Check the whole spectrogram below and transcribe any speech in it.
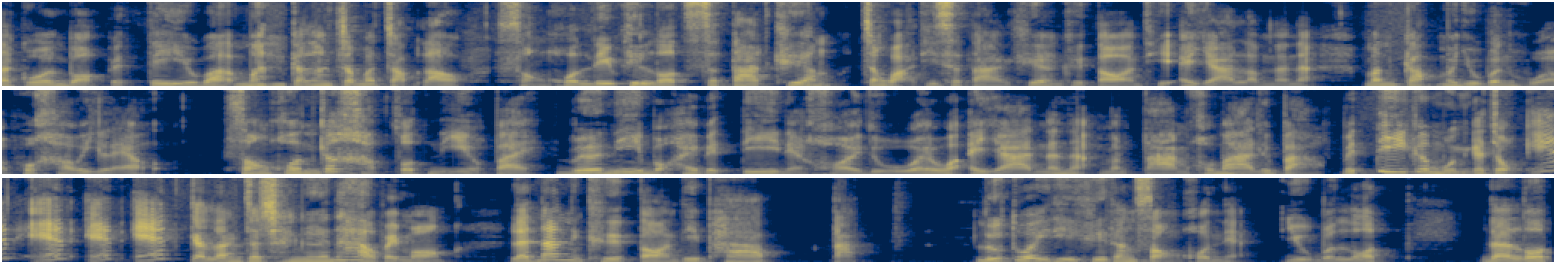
ตะโกนบอกเบตตี้ว่ามันกำลังจะมาจับเราสองคนรีบขึ้นรถสตาร์ทเครื่อง จังหวะที่สตาร์ทเครื่องคือตอนที่ไอยาลำนั้นอะมันกลับมาอยู่บนหัวพวกเขาอีกแล้วสองคนก็ขับรถหนีออกไป เบอร์นี่บอกให้เบ็ตตี้เนี่ยคอยดูไว้ว่าไอยานนั้นอะมันตามเขามาหรือเปล่า เบ็ตตี้ก็หมุนกระจกเอสเอสเอสเอสกำลังจะชะเง้อหน้าออกไปมอง และนั่นคือตอนที่ภาพตัด รู้ตัวอีกทีคือทั้งสองคนเนี่ยอยู่บนรถ และรถ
